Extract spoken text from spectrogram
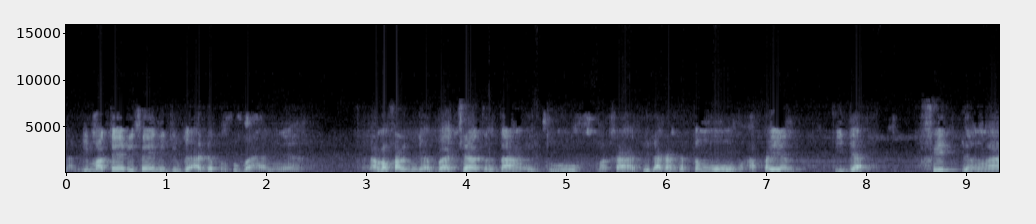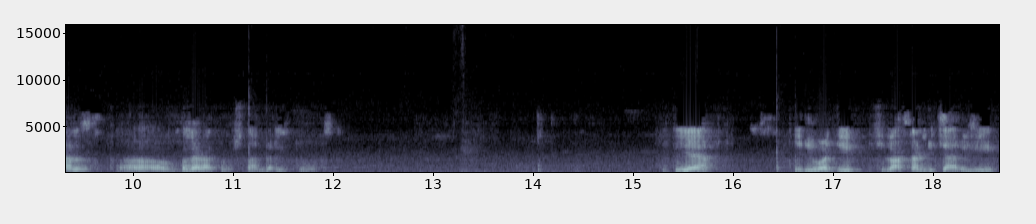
Nah, di materi saya ini juga ada perubahannya kalau kalian nggak baca tentang itu maka tidak akan ketemu apa yang tidak fit dengan uh, standar itu itu ya jadi wajib silahkan dicari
